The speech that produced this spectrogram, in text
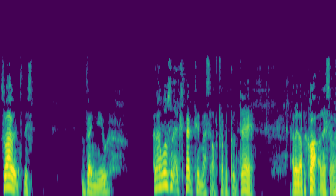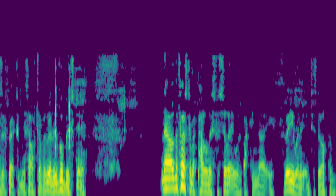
So I went to this venue and I wasn't expecting myself to have a good day. I mean, I'll be quite honest, I was expecting myself to have a really rubbish day. Now, the first time I paddled this facility was back in 93 when it had just opened.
